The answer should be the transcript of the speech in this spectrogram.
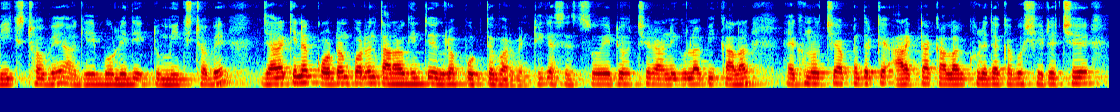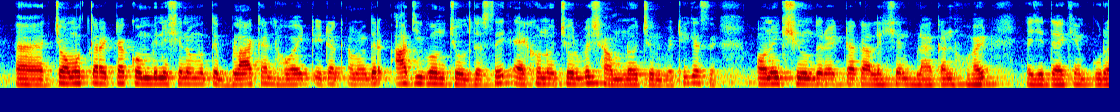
মিক্সড হবে, আগে বলে দিই একটু মিক্সড হবে। যারা কিনা কটন পরেন, তারাও কিন্তু এগুলো পরতে পারবেন, ঠিক আছে? সো এটা হচ্ছে রানী গোলাপি কালার এখন হচ্ছে আপনাদেরকে আরেকটা কালার খুলে দেখাবো, সেটা হচ্ছে চমৎকার একটা কম্বিনেশনের মধ্যে ব্ল্যাক অ্যান্ড হোয়াইট এটা আমাদের আজীবন চলতেছে, এখনও চলবে, সামনেও চলবে, ঠিক আছে? অনেক সুন্দর একটা কালেকশন ব্ল্যাক অ্যান্ড হোয়াইট এই যে দেখেন, পুরো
